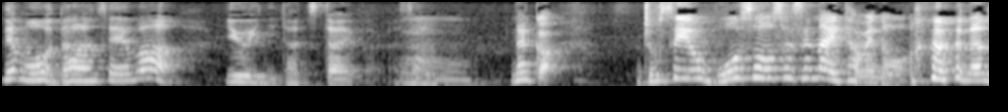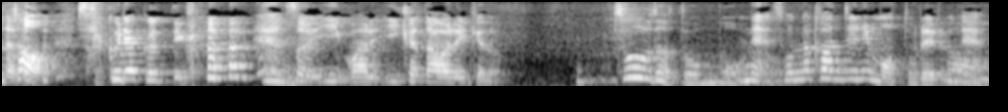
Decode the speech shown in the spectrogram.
でも男性は優位に立ちたいからさ、うん。なんか女性を暴走させないための なんだろそう。う策略っていうか、うん。そう言い悪い言い方悪いけど。そうだと思う。よねそんな感じにも取れるね、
